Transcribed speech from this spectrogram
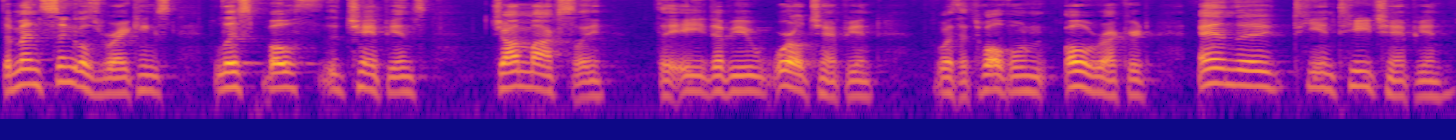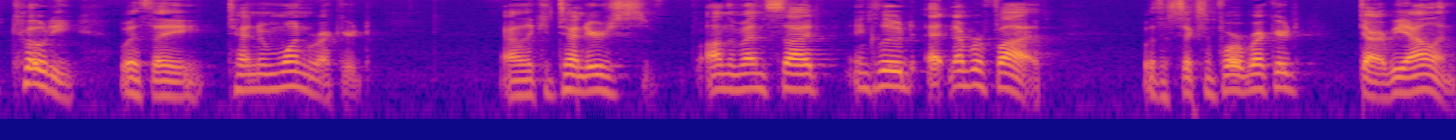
The men's singles rankings list both the champions, John Moxley, the AEW World Champion, with a 12 0 record, and the TNT Champion, Cody, with a 10 1 record. Now, the contenders on the men's side include at number 5, with a 6 4 record, Darby Allin.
